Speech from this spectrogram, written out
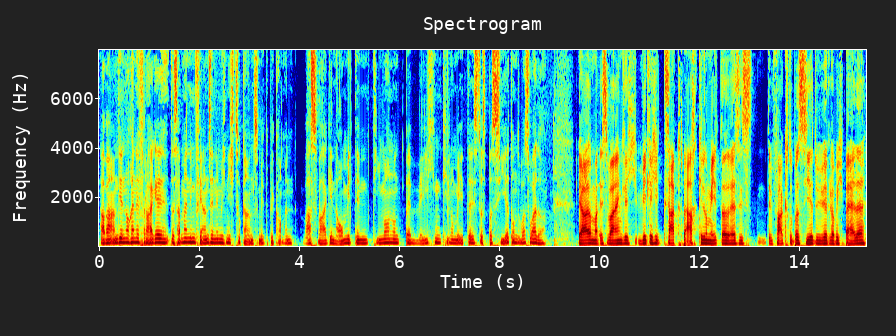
Aber an dir noch eine Frage, das hat man im Fernsehen nämlich nicht so ganz mitbekommen. Was war genau mit dem Timon und bei welchen Kilometer ist das passiert und was war da? Ja, es war eigentlich wirklich exakt bei acht Kilometer. Es ist de facto passiert, wie wir, glaube ich, beide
